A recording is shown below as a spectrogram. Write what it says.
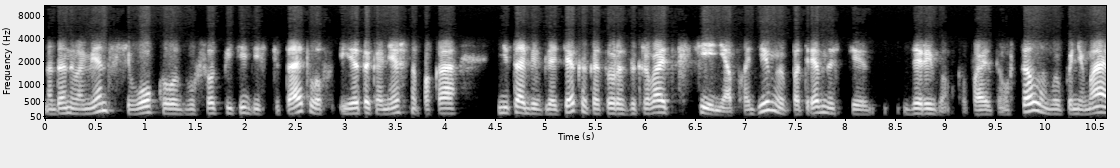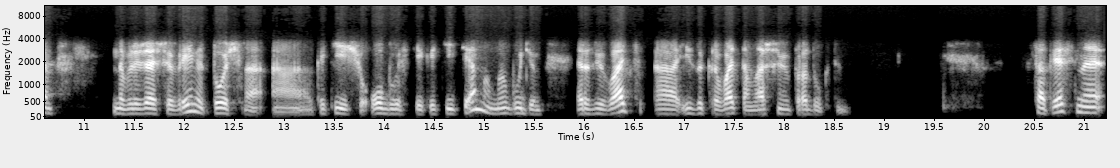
на данный момент всего около 250 тайтлов, и это, конечно, пока не та библиотека, которая закрывает все необходимые потребности для ребенка. Поэтому в целом мы понимаем, на ближайшее время точно, а, какие еще области, какие темы мы будем развивать а, и закрывать там нашими продуктами. Соответственно,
